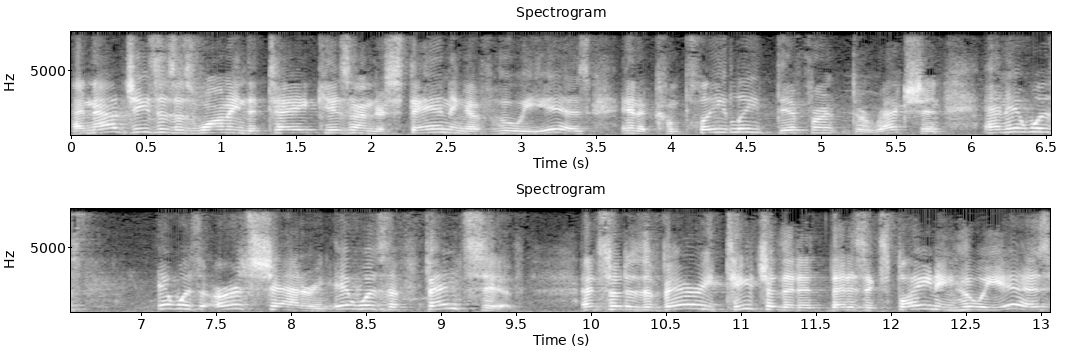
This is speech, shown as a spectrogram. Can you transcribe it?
And now Jesus is wanting to take his understanding of who he is in a completely different direction. And it was, it was earth shattering, it was offensive. And so, to the very teacher that, it, that is explaining who he is,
